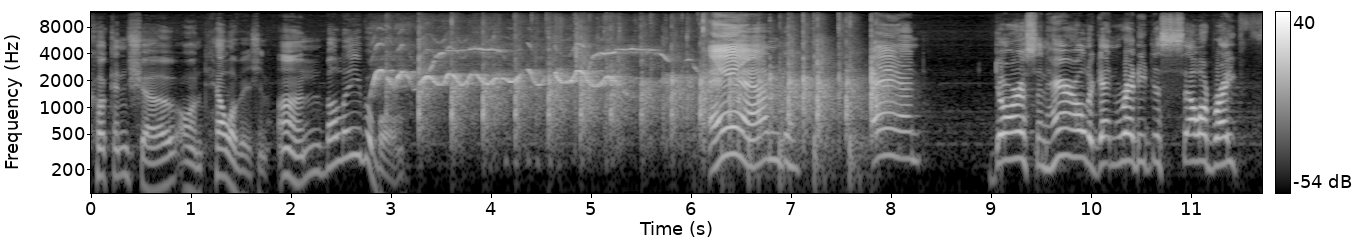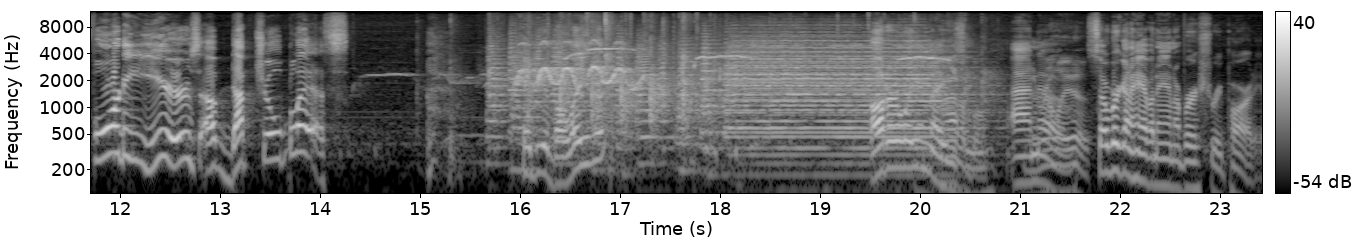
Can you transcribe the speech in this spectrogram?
cooking show on television. Unbelievable. And, and Doris and Harold are getting ready to celebrate 40 years of nuptial bliss. Can you believe it? Utterly amazing. I It know. really is. So we're going to have an anniversary party.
